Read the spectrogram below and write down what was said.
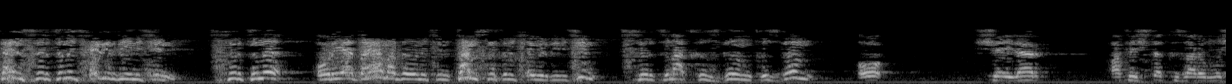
Sen sırtını çevirdiğin için, sırtını oraya dayamadığın için, tam sırtını çevirdiğin için sırtına kızgın kızgın o şeyler ateşte kızarılmış,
